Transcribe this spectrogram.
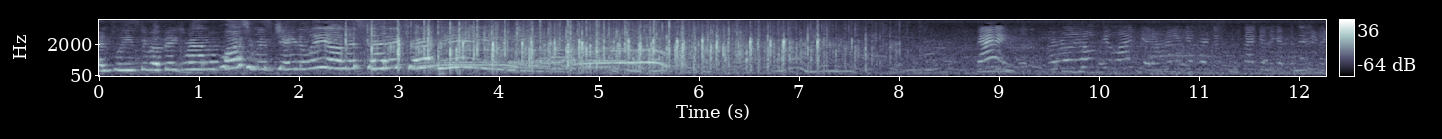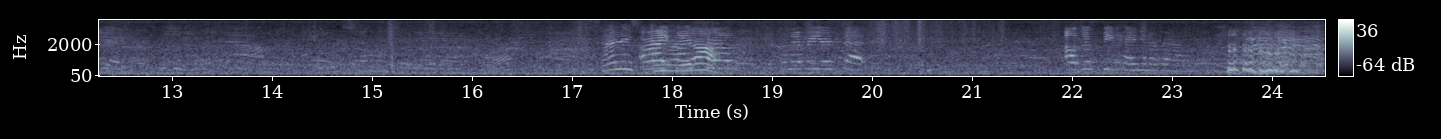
And please give a big round of applause for Miss Jada Lee on the static trapeze. Thanks. I really hope you like it. I'm going to give her just a second to get the music ready. All right, Maestro. Whenever you're set. I'll just be hanging around.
